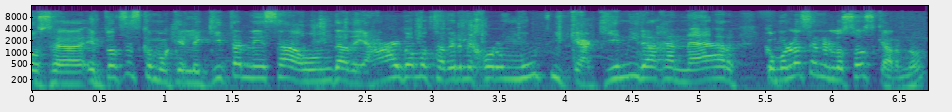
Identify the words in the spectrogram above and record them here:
O sea, entonces como que le quitan esa onda de, ay, vamos a ver mejor música, ¿quién irá a ganar? Como lo hacen en los Oscar, ¿no?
